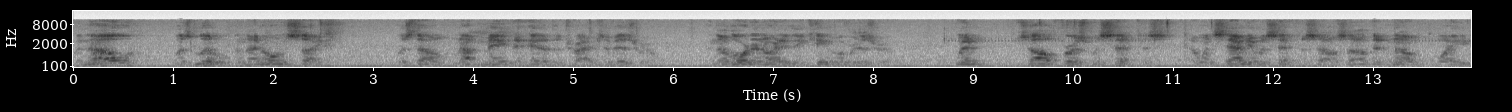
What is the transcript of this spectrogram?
When thou was little in thine own sight, wast thou not made the head of the tribes of Israel? And the Lord anointed thee king over Israel. When Saul first was sent to, uh, when Samuel was sent to Saul, Saul didn't know why,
